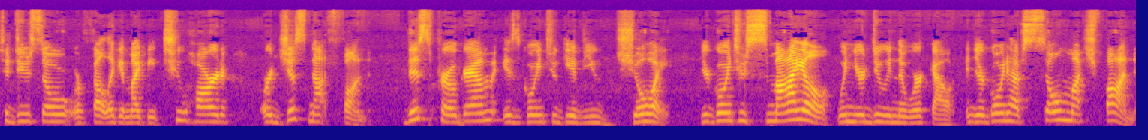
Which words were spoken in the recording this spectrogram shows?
to do so or felt like it might be too hard or just not fun. This program is going to give you joy. You're going to smile when you're doing the workout and you're going to have so much fun.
